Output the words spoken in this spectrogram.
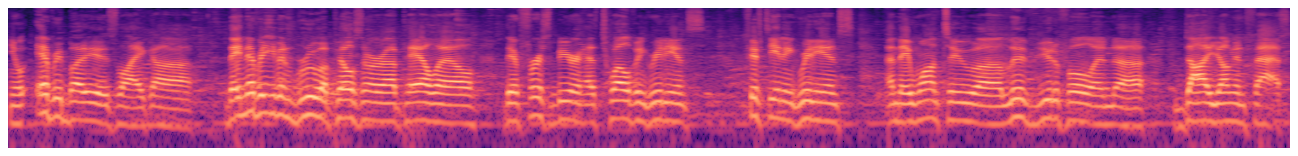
You know, everybody is like, uh, they never even brew a Pilsner or a Pale Ale their first beer has 12 ingredients, 15 ingredients, and they want to uh, live beautiful and uh, die young and fast,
